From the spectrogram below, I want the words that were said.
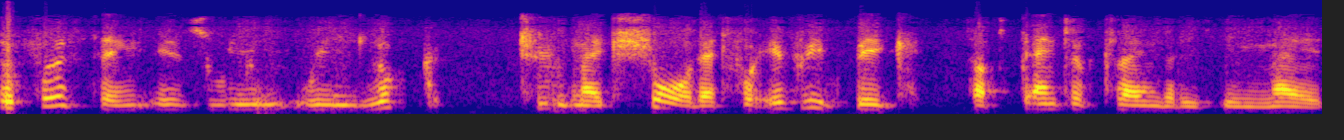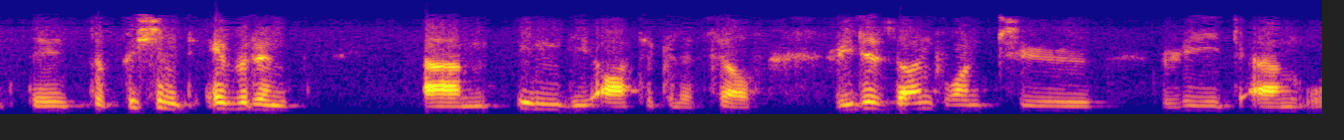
the first thing is we, we look to make sure that for every big substantive claim that is being made. There's sufficient evidence um, in the article itself. Readers don't want to read um,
